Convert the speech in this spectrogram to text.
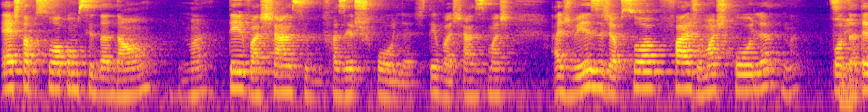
esta pessoa, como cidadão, não é? teve a chance de fazer escolhas, teve a chance, mas às vezes a pessoa faz uma escolha, né? pode Sim. até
